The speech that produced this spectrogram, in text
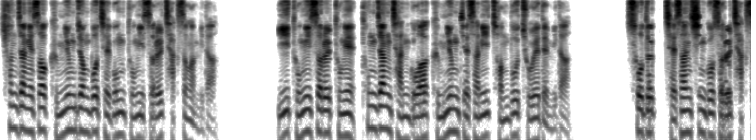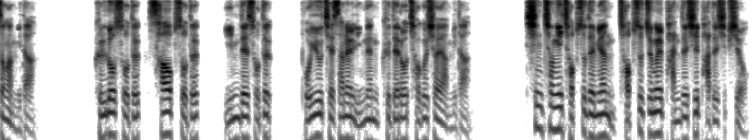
현장에서 금융정보 제공 동의서를 작성합니다. 이 동의서를 통해 통장 잔고와 금융재산이 전부 조회됩니다. 소득, 재산 신고서를 작성합니다. 근로소득, 사업소득, 임대소득, 보유재산을 있는 그대로 적으셔야 합니다. 신청이 접수되면 접수증을 반드시 받으십시오.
